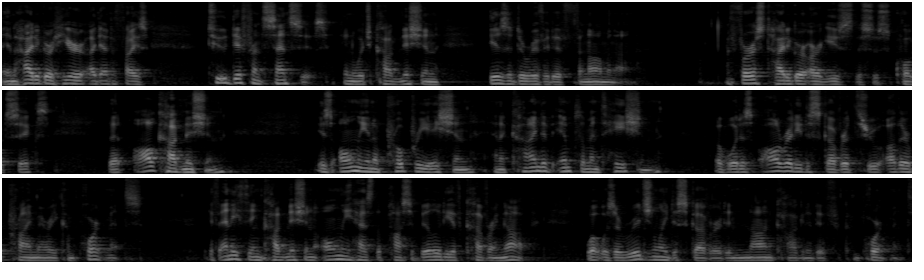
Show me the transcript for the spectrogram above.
And Heidegger here identifies two different senses in which cognition is a derivative phenomenon. First, Heidegger argues, this is quote six, that all cognition is only an appropriation and a kind of implementation of what is already discovered through other primary comportments. If anything, cognition only has the possibility of covering up what was originally discovered in non cognitive comportment.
